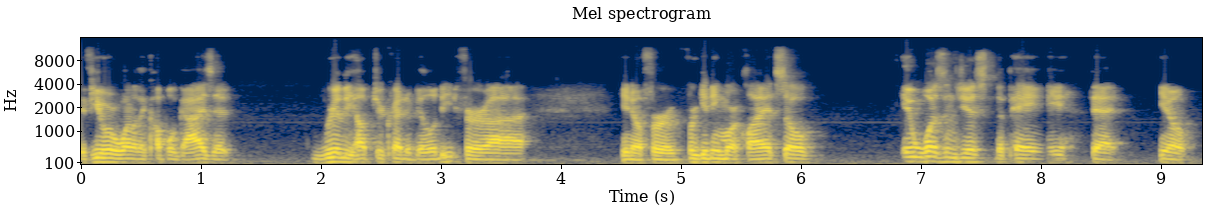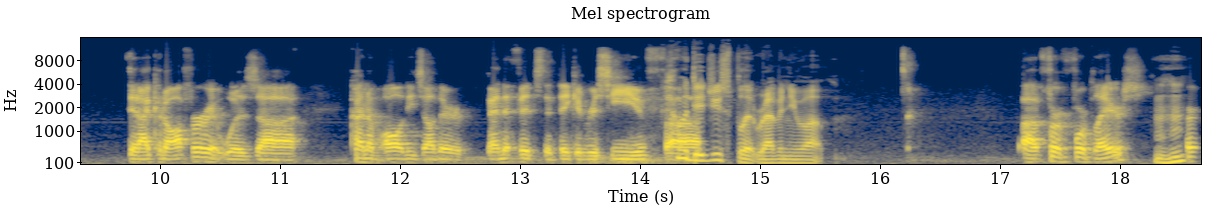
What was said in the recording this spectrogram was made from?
if you were one of the couple guys that really helped your credibility for uh, you know for for getting more clients. So it wasn't just the pay that you know that I could offer. It was uh, kind of all these other benefits that they could receive. How uh, did you split revenue up? uh, for for players Mhm. or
